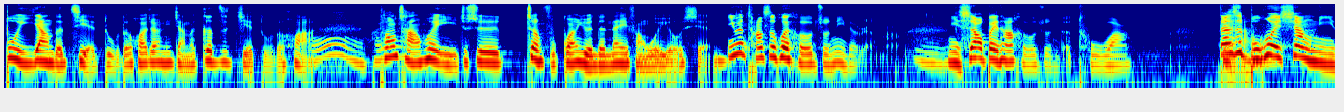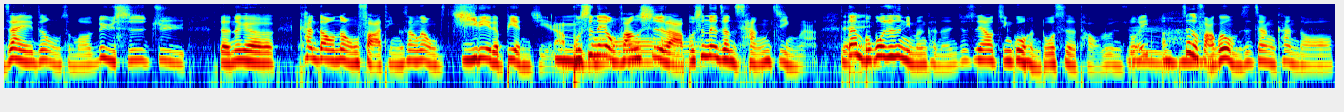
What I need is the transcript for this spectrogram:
不一样的解读的话，就像你讲的各自解读的话，哦、通常会以就是政府官员的那一方为优先，因为他是会核准你的人嘛，嗯，你是要被他核准的图啊，但是不会像你在这种什么律师剧的那个看到那种法庭上那种激烈的辩解啦，嗯、不是那种方式啦，哦、不是那种场景啦。但不过就是你们可能就是要经过很多次的讨论，说，哎、嗯欸，这个法规我们是这样看的哦、喔。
